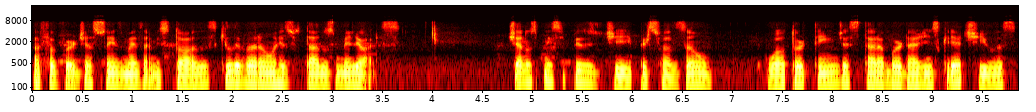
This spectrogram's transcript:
a favor de ações mais amistosas que levarão a resultados melhores. Já nos princípios de persuasão, o autor tende a citar abordagens criativas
